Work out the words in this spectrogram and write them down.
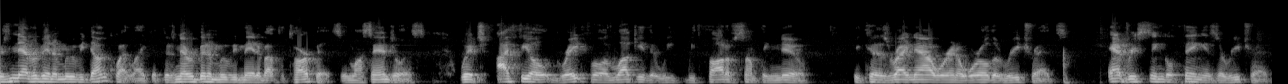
there's never been a movie done quite like it. There's never been a movie made about the tar pits in Los Angeles, which I feel grateful and lucky that we we thought of something new, because right now we're in a world of retreads. Every single thing is a retread.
